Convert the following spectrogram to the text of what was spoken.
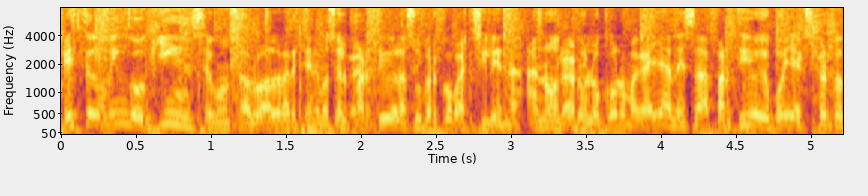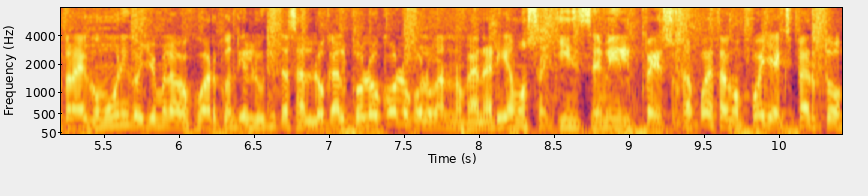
Este domingo 15, Gonzalo Álvarez, tenemos el partido de la Supercopa Chilena. Anote, Colo Colo Magallanes, ¿ah? partido que Polla Experto trae como único. Yo me la voy a jugar con 10 luquitas al local Colo Colo, con lo que nos ganaríamos 15 mil pesos. Apuesta con Polla Experto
